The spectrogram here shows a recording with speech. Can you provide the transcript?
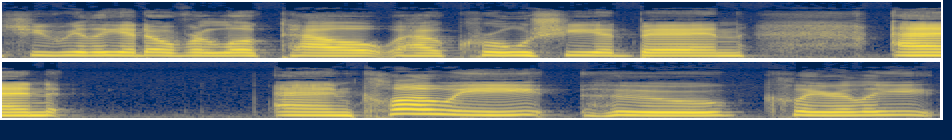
she really had overlooked how how cruel she had been, and and Chloe, who clearly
